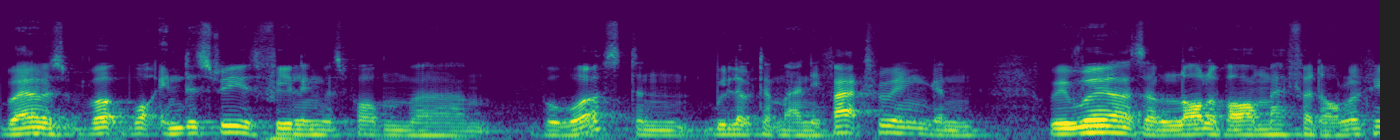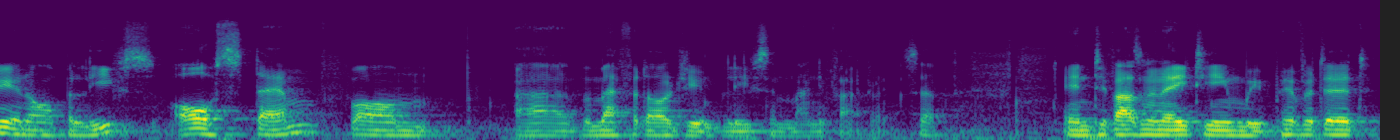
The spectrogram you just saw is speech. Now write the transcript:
where is what, what industry is feeling this problem um, the worst? And we looked at manufacturing, and we realized a lot of our methodology and our beliefs all stem from uh, the methodology and beliefs in manufacturing. So, in 2018, we pivoted.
